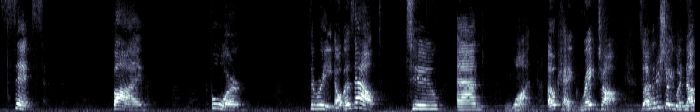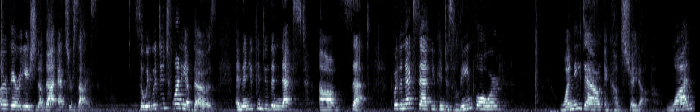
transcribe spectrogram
6, five, four, three, elbows out, two, and one. Okay, great job. So I'm going to show you another variation of that exercise. So we would do 20 of those, and then you can do the next um, set. For the next set, you can just lean forward, one knee down, and come straight up. One,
